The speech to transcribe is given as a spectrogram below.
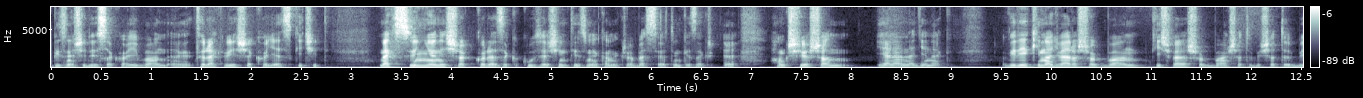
bizonyos időszakaiban törekvések, hogy ez kicsit megszűnjön, és akkor ezek a kulturális intézmények, amikről beszéltünk, ezek hangsúlyosan jelen legyenek a vidéki nagyvárosokban, kisvárosokban, stb. stb.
